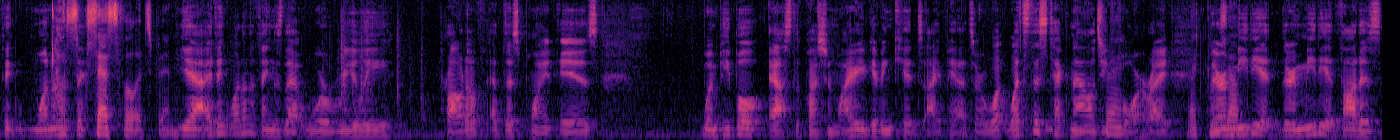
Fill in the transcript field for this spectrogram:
I think one of how the successful it's been? Yeah, I think one of the things that we're really proud of at this point is when people ask the question, why are you giving kids iPads? Or what, what's this technology right. for, right? Their comes up. immediate, their immediate thought is,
